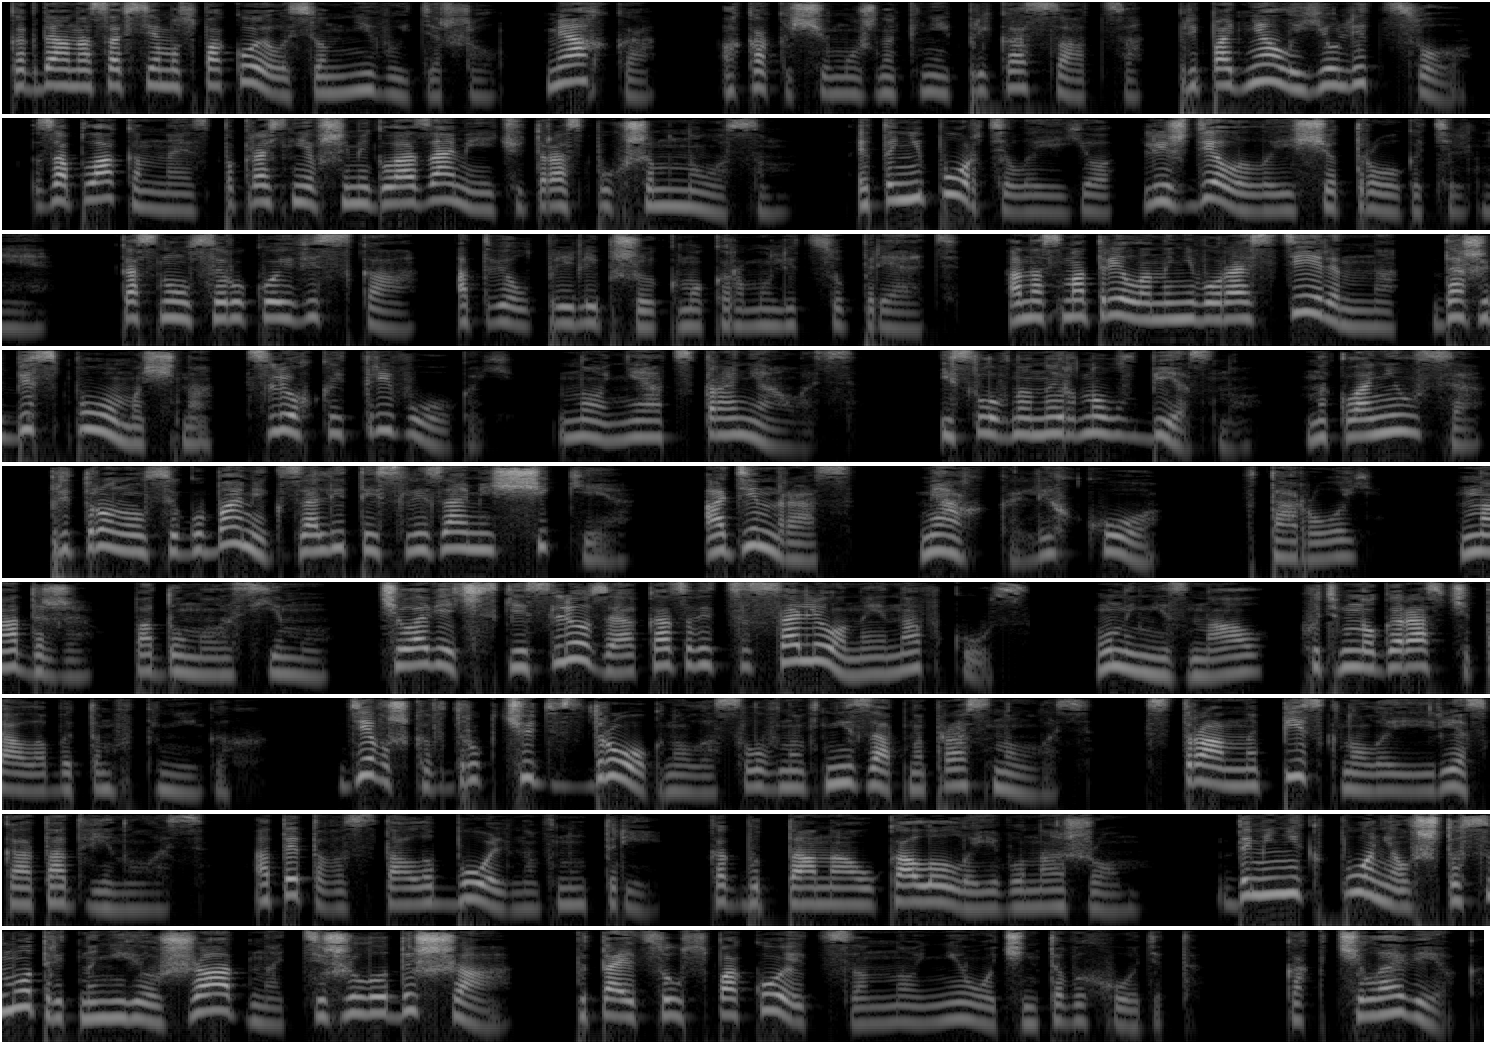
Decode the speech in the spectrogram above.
Когда она совсем успокоилась, он не выдержал. Мягко, а как еще можно к ней прикасаться, приподнял ее лицо, заплаканное, с покрасневшими глазами и чуть распухшим носом. Это не портило ее, лишь делало еще трогательнее. Коснулся рукой виска, отвел прилипшую к мокрому лицу прядь. Она смотрела на него растерянно, даже беспомощно, с легкой тревогой, но не отстранялась. И словно нырнул в бездну. Наклонился, притронулся губами к залитой слезами щеке. Один раз, мягко, легко. Второй. Надо же, подумалось ему. Человеческие слезы, оказывается, соленые на вкус. Он и не знал, хоть много раз читал об этом в книгах. Девушка вдруг чуть вздрогнула, словно внезапно проснулась. Странно пискнула и резко отодвинулась. От этого стало больно внутри, как будто она уколола его ножом. Доминик понял, что смотрит на нее жадно, тяжело дыша, пытается успокоиться, но не очень-то выходит. Как человек.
